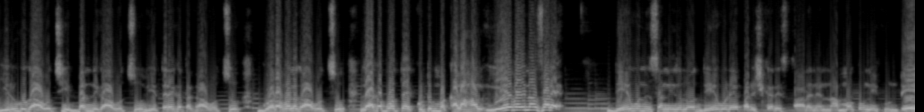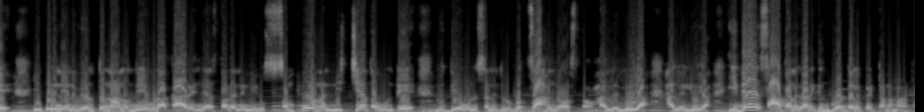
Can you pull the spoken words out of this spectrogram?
ఇరుగు కావచ్చు ఇబ్బంది కావచ్చు వ్యతిరేకత కావచ్చు గొడవలు కావచ్చు లేకపోతే కుటుంబ కలహాలు ఏవైనా సరే దేవుని సన్నిధిలో దేవుడే పరిష్కరిస్తాడనే నమ్మకం నీకుంటే ఇప్పుడు నేను వెళ్తున్నాను దేవుడు ఆ కార్యం చేస్తాడని నీకు సంపూర్ణ నిశ్చయత ఉంటే నువ్వు దేవుని సన్నిధిలో ఉత్సాహంగా వస్తావు. హల్లెలూయ హల్లెలూయ. ఇదే సాతాను గారికి గొడ్డలు పెట్టనమాట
